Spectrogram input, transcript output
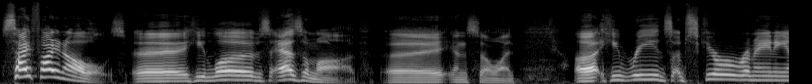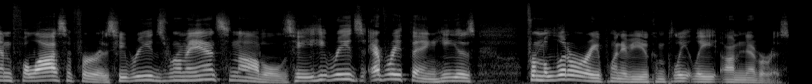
sci fi novels. Uh, he loves Asimov uh, and so on. Uh, he reads obscure Romanian philosophers. He reads romance novels. He, he reads everything. He is, from a literary point of view, completely omnivorous.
